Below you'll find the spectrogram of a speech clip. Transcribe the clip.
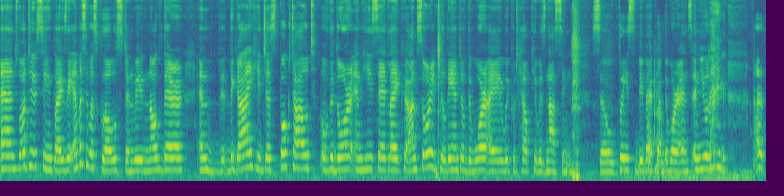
And what do you think? Like the embassy was closed, and we knocked there, and the, the guy he just poked out of the door, and he said like, "I'm sorry, till the end of the war, I we could help you with nothing. So please be back when the war ends." And you like. Uh,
